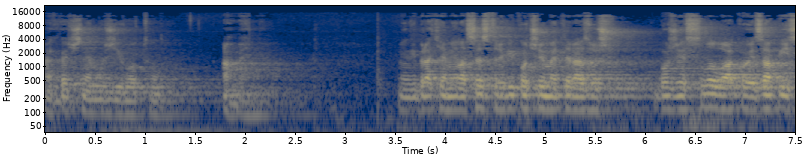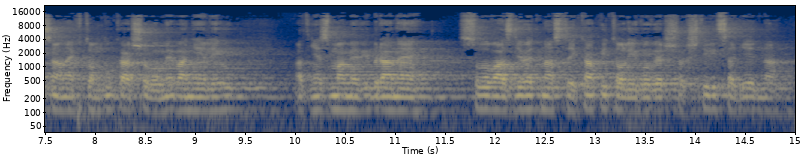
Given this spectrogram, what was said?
a k väčšnému životu. Amen. Milí bratia, milé sestry, vypočujeme teraz už Božie slovo, ako je zapísané v tom Lukášovom evaníliu a dnes máme vybrané slova z 19. kapitoly vo veršoch 41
